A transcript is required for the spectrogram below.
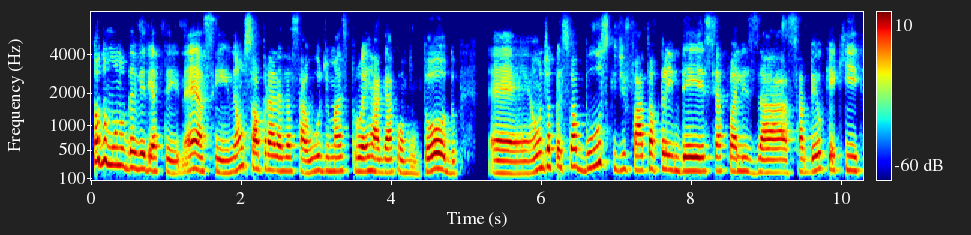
todo mundo deveria ter, né? Assim, não só para a área da saúde, mas para o RH como um todo, é, onde a pessoa busque de fato aprender, se atualizar, saber o que que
